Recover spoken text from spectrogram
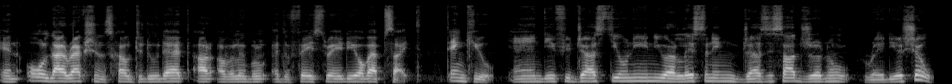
and all directions how to do that are available at the Face Radio website. Thank you. And if you just tune in, you are listening Jazzysad Journal radio show.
